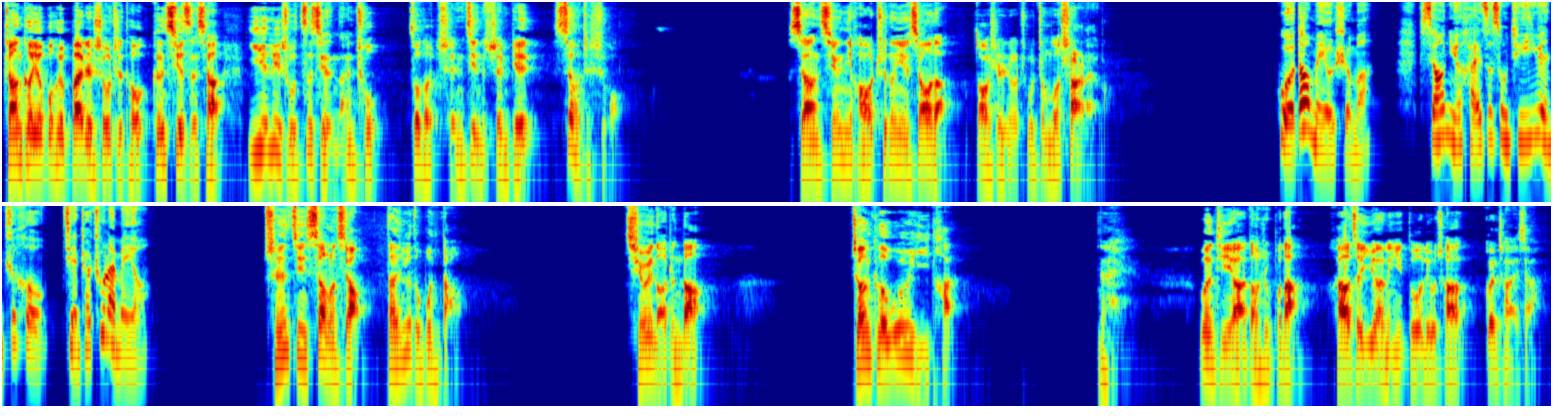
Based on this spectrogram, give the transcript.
张克又不会掰着手指头跟谢子佳一一列出自己的难处，坐到陈静的身边，笑着说。想请你好好吃顿夜宵的，倒是惹出这么多事儿来了。我倒没有什么。小女孩子送去医院之后，检查出来没有？陈静笑了笑，担忧的问道：“轻微脑震荡。”张克微微一叹：“哎，问题啊倒是不大，还要在医院里多留查观察一下。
